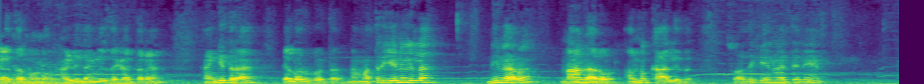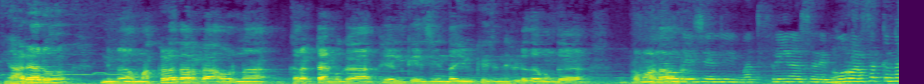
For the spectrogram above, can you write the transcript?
ಹೇಳ್ತಾರೆ ನೋಡಿ ಅವ್ರು. ಹಳ್ಳಿ ಲ್ಯಾಂಗ್ವೇಜ್ದಾಗ ಹೇಳ್ತಾರೆ. ಹಂಗಿದ್ರ ಎಲ್ಲರೂ ಬರ್ತಾರೆ. ನಮ್ಮ ಹತ್ರ ಏನೂ ಇಲ್ಲ. ನೀವ್ಯಾರು ನಾವ್ಯಾರು ಅನ್ನೋ ಕಾಲಿದೆ ಸೊ ಅದಕ್ಕೆ ಏನು ಹೇಳ್ತೀನಿ ಯಾರ್ಯಾರು ನಿಮ್ಮ ಮಕ್ಕಳು ಅದಾರಲ್ಲ ಅವ್ರನ್ನ ಕರೆಕ್ಟ್ ಟೈಮ್ಗೆ ಎಲ್ ಕೆ ಜಿಯಿಂದ ಯು ಕೆ ಜಿಯಿಂದ ಹಿಡಿದ ಒಂದು ಪ್ರಮಾಣ ಕೆಜಿಯಲ್ಲಿ ಫ್ರೀ ನರ್ಸರಿ ಮೂರ್ ವರ್ಷಕ್ಕನ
